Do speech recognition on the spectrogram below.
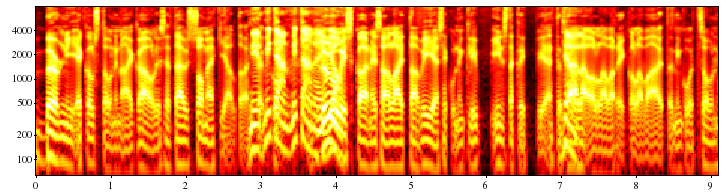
Bernie Ecclestonein aikaa oli se täys somekielto. Niin, että mitään, mitään ei Lewiskaan ei saa laittaa viiden sekunnin klip, instaklippiä, että Joo. täällä ollaan varikolla, vaan että, niin kuin, että se on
